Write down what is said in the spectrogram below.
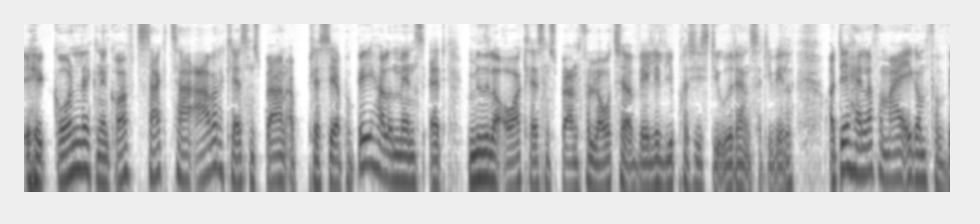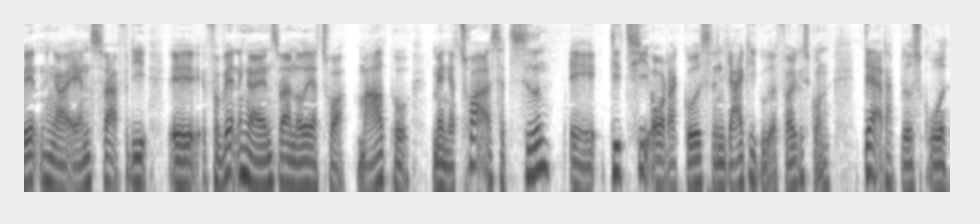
øh, grundlæggende groft sagt tager arbejderklassens børn og placerer på B-holdet, mens at middel- og overklassens børn får lov til at vælge lige præcis de uddannelser, de vil. Og det handler for mig ikke om forventninger og ansvar, fordi øh, forventninger og ansvar er noget, jeg tror meget på. Men jeg tror også, at siden øh, de 10 år, der er gået, siden jeg gik ud af folkeskolen, der er der blevet skruet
